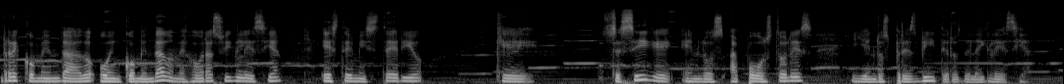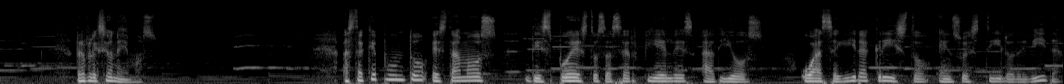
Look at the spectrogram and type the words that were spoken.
recomendado o encomendado mejor a su iglesia este misterio que se sigue en los apóstoles y en los presbíteros de la iglesia. Reflexionemos. ¿Hasta qué punto estamos dispuestos a ser fieles a Dios o a seguir a Cristo en su estilo de vida?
